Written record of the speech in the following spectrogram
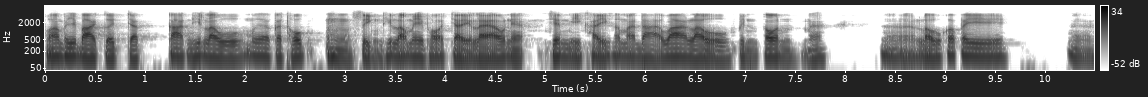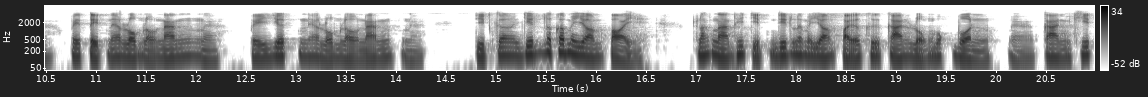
ความพยาบาทเกิดจาก การที่เราเมื่อกระทบสิ่งที่เราไม่พอใจแล้วเนี่ย เช่นมีใครเข้ามาด่าว่าเราเป็นต้นนะเราก็ไปไปติดในลมเหล่านั้นนะไปยึดในลมเหล่านั้นนะจิตก็ยึดแล้วก็ไม่ยอมปล่อย ลักษณะที่จิตยึดแล้วไม่ยอมปล่อยก็คือการหลงบกบนการคิด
